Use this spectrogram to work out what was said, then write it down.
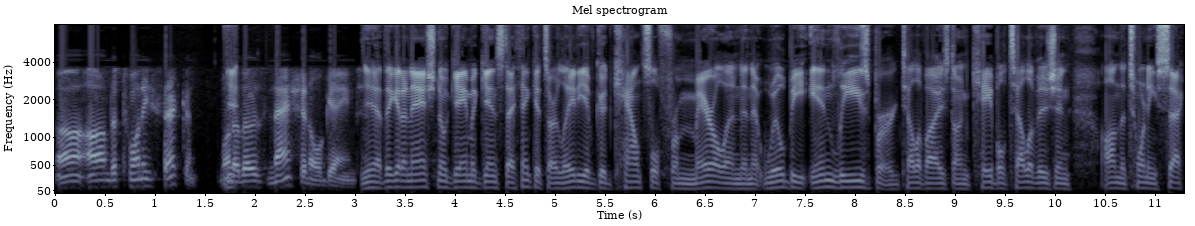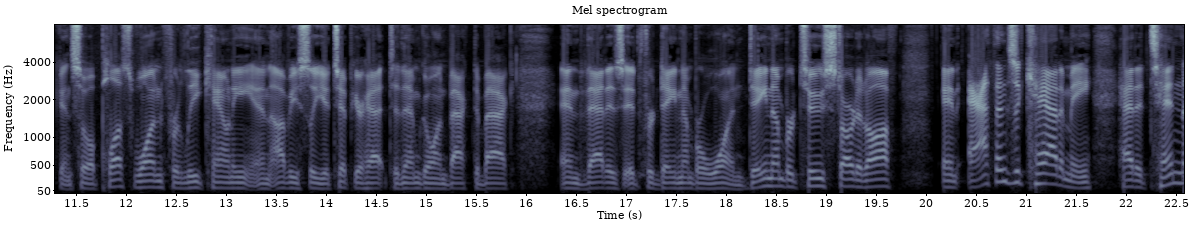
uh, on the 22nd, one Yeah. of those national games. Yeah, they get a national game against, I think it's Our Lady of Good Counsel from Maryland, and it will be in Leesburg, televised on cable television on the 22nd. So a plus one for Lee County, and obviously you tip your hat to them going back to back. And that is it for day number one. Day number two started off. And Athens Academy had a 10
